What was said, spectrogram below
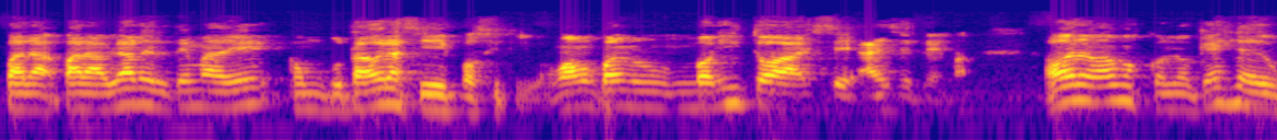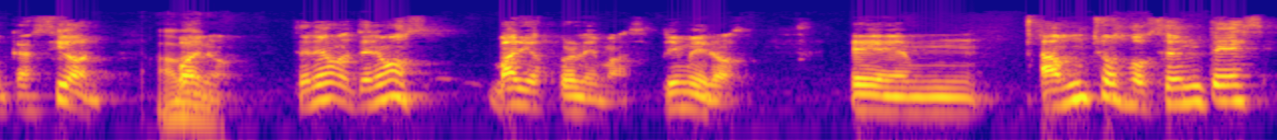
para, para hablar del tema de computadoras y dispositivos. Vamos a poner un bonito a ese, a ese tema. Ahora vamos con lo que es la educación. bueno, tenemos, tenemos varios problemas. Primero, eh, a muchos docentes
